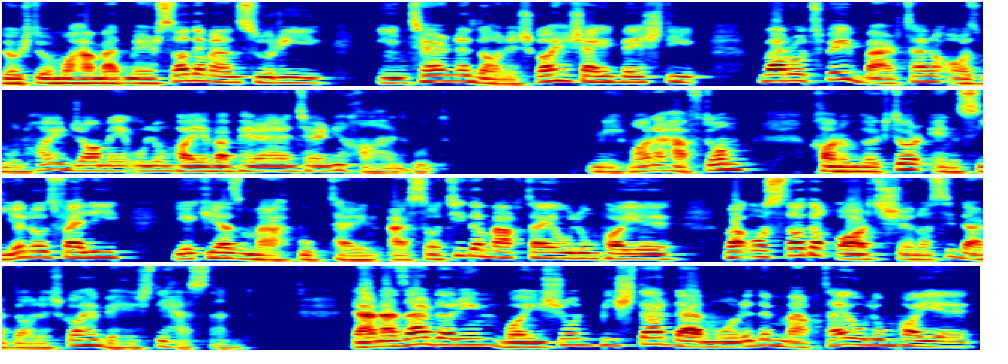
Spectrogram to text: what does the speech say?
دکتر محمد مرساد منصوری اینترن دانشگاه شهید بهشتی و رتبه برتر آزمون های جامعه علوم پایه و پرانترنی خواهند بود. میهمان هفتم خانم دکتر انسیه لطفلی یکی از محبوب ترین اساتید مقطع علوم پایه و استاد قارت شناسی در دانشگاه بهشتی هستند. در نظر داریم با ایشون بیشتر در مورد مقطع علوم پایه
